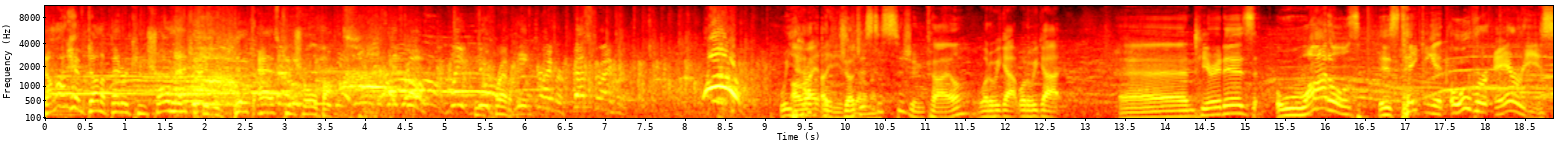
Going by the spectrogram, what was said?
not have done a better control match if they were built as control bots. Let's go! Wait, Incredible. peak driver, best driver. We All have right, a judge's decision, Kyle. What do we got? What do we got? And here it is. Waddles is taking it over Ares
